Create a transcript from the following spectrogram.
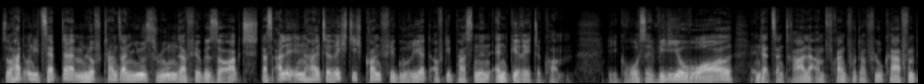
So hat Unicepta im Lufthansa Newsroom dafür gesorgt, dass alle Inhalte richtig konfiguriert auf die passenden Endgeräte kommen. Die große Video Wall in der Zentrale am Frankfurter Flughafen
